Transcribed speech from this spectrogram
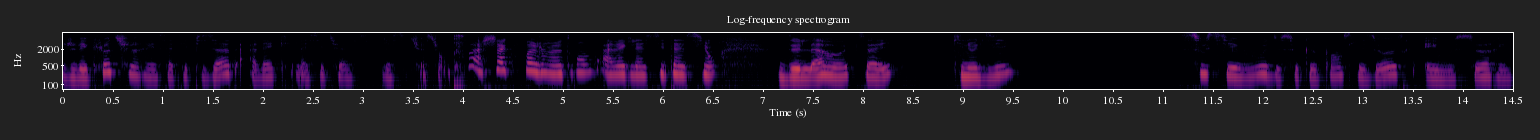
Je vais clôturer cet épisode avec la, situation. à chaque fois je me trompe avec la citation de Lao Tsai qui nous dit Souciez-vous de ce que pensent les autres et vous serez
